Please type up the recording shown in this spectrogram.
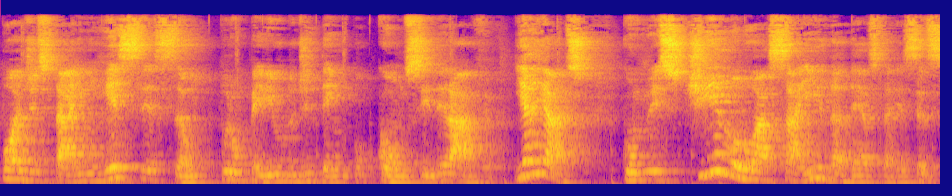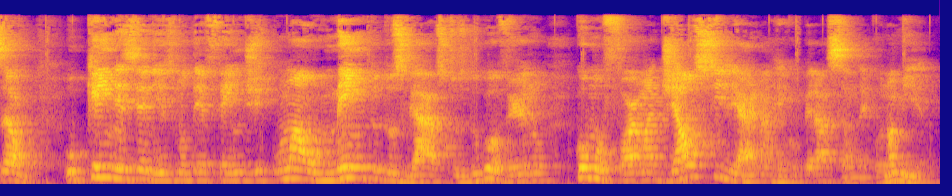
pode estar em recessão por um período de tempo considerável. E aliás, como estímulo à saída desta recessão, o keynesianismo defende um aumento dos gastos do governo como forma de auxiliar na recuperação da economia.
